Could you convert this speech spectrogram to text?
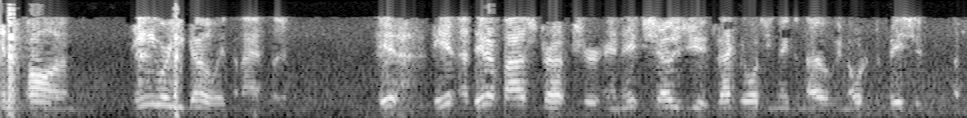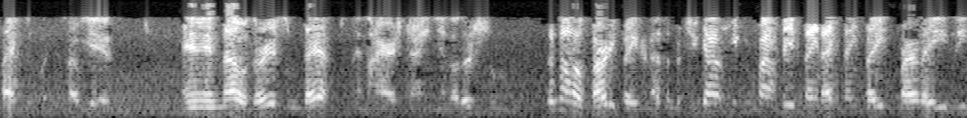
in a pond, anywhere you go, it's an asset. It it identifies structure and it shows you exactly what you need to know in order to fish it effectively. So yes, and, and no, there is some depth in the Harris chain. You know, there's some there's not no 30 feet or nothing, but you got you can find 15, 18 feet fairly easy,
